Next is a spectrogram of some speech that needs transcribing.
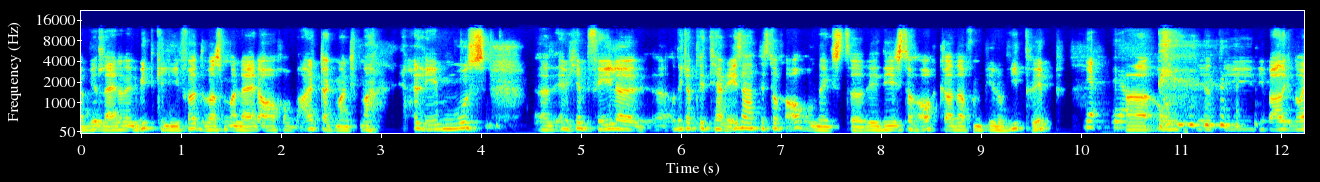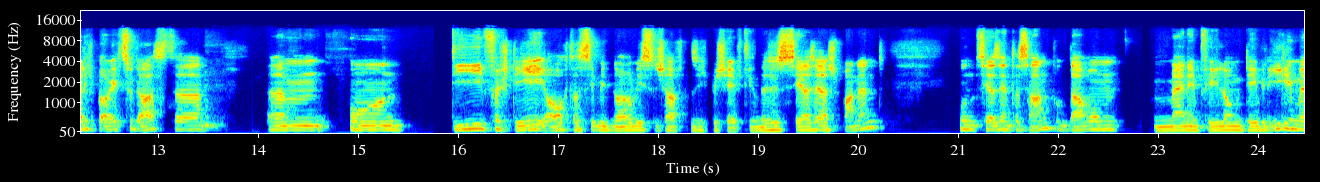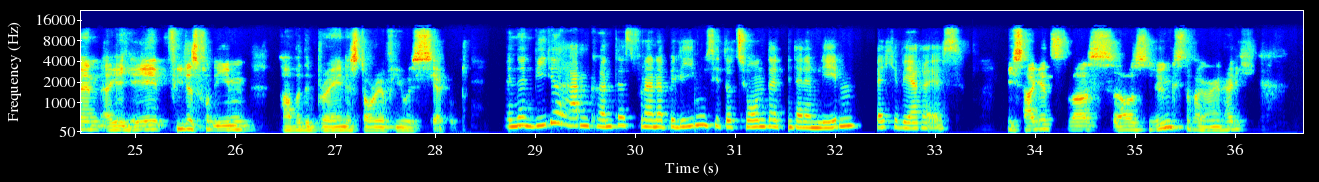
wird leider nicht mitgeliefert, was man leider auch im Alltag manchmal erleben muss. Äh, ich empfehle, äh, und ich glaube, die Theresa hat das doch auch unlängst, äh, die, die ist doch auch gerade auf einem Biologietrip. Ja. ja. Äh, und die, die, war neulich bei euch zu Gast. Äh, ähm, und die verstehe auch, dass sie mit Neurowissenschaften sich beschäftigen. Das ist sehr, sehr spannend und sehr, sehr interessant. Und darum meine Empfehlung, David Eagleman, eigentlich eh vieles von ihm, aber The Brain, The Story of You ist sehr gut. Wenn du ein Video haben könntest von einer beliebigen Situation in deinem Leben, welche wäre es? Ich sage jetzt was aus jüngster Vergangenheit. Ich,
